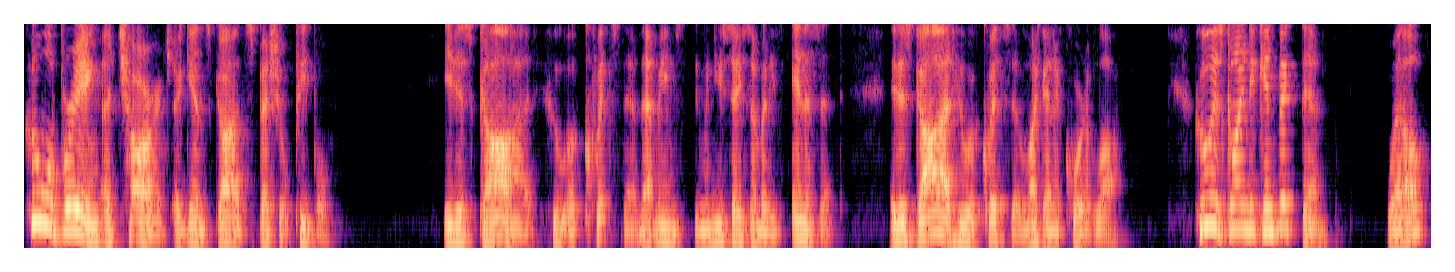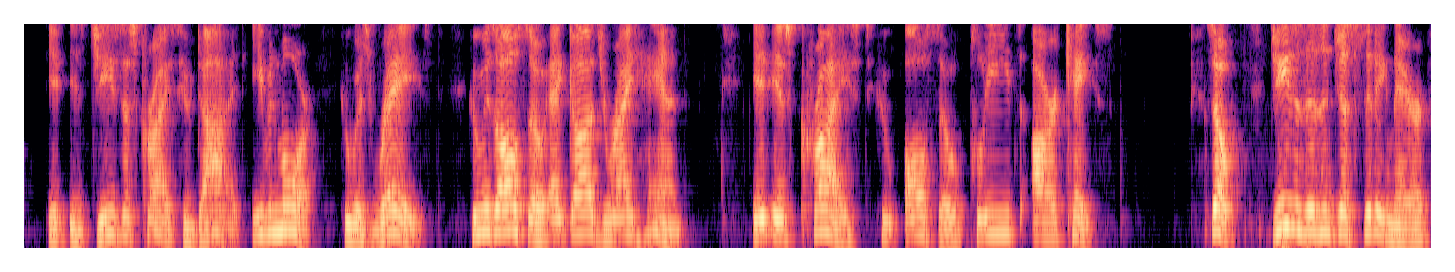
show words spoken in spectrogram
"Who will bring a charge against God's special people? It is God who acquits them." That means when you say somebody's innocent, it is God who acquits them like in a court of law. Who is going to convict them? Well, it is Jesus Christ who died, even more, who was raised, who is also at God's right hand. It is Christ who also pleads our case. So, Jesus isn't just sitting there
